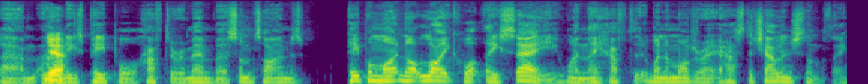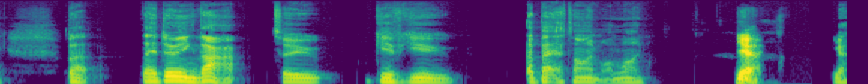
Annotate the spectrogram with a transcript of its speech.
Um, yeah. these people have to remember sometimes people might not like what they say when they have to when a moderator has to challenge something, but they're doing that to give you a better time online. Yeah. Yeah.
